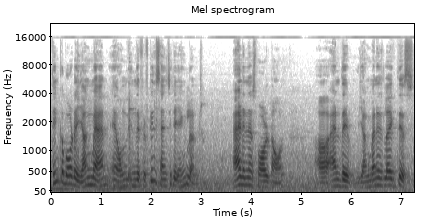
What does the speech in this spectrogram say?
think about a young man in the 15th century England and in a small town, and the young man is like this,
